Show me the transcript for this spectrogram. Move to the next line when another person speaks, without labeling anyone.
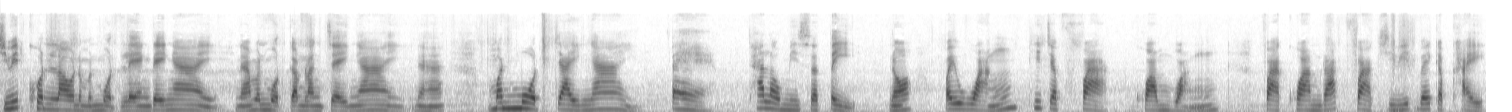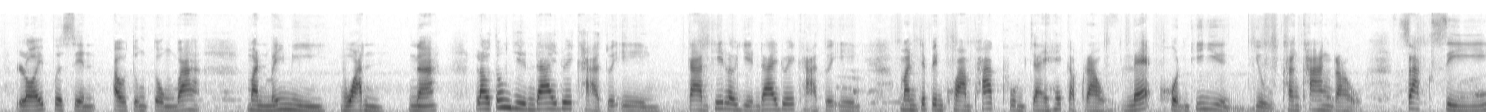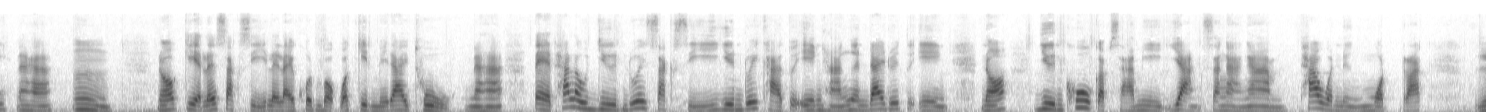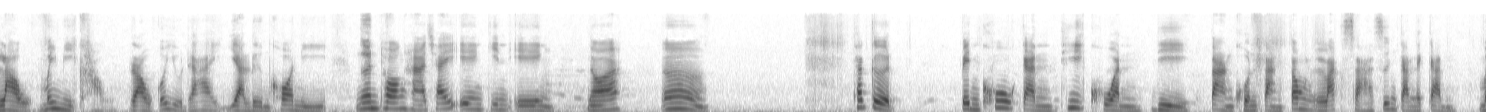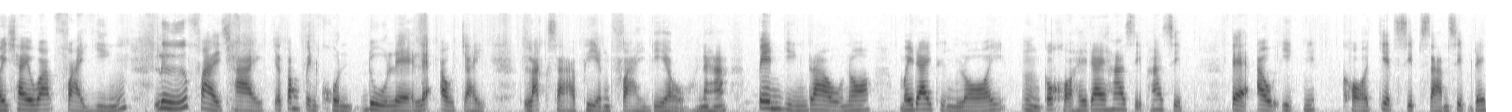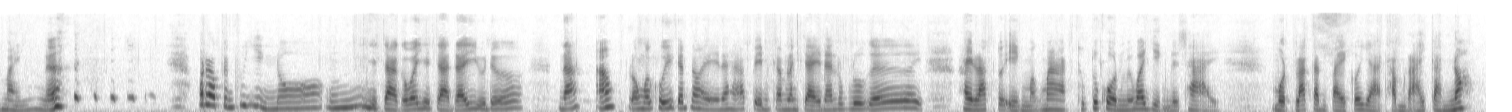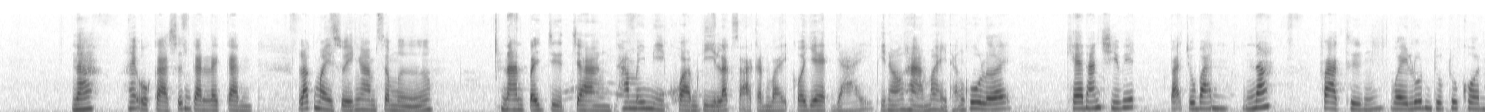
ชีวิตคนเรานะ่ะมันหมดแรงได้ง่ายนะมันหมดกำลังใจง่ายนะฮะมันหมดใจง่าย แต่ถ้าเรามีสติเนาะไปหวังที่จะฝากความหวัง ฝากความรักฝากชีวิตไว้กับใครร้อยเปอร์เซ็นเอาตรงๆว่ามันไม่มีวันนะ เราต้องยืนได้ด้วยขาตัวเอง การที่เรายืนได้ด้วยขาตัวเอง มันจะเป็นความภาคภูมิใจให้กับเรา และคนที่ยืนอยู่ข้างๆเรา ศักดิ์ศรีนะคะ อืมเนาะเกียรติและศักดิ์ศรีหลาย ๆ คนบอกว่ากินไม่ได้ถูกนะคะแต่ถ้าเรายืนด้วยศักดิ์ศรียืนด้วยขาตัวเองหาเงินได้ด้วยตัวเองเนาะยืนคู่กับสามีอย่างสง่างาม ถ้าวันหนึ่งหมดรัก เราไม่มีเขาเราก็อยู่ได้ อย่าลืมข้อนี้ เงินทองหาใช้เองกินเองเนาะ เออ ถ้าเกิดเป็นคู่กันที่ควรดีต่างคนต่างต้องรักษาซึ่งกันและกัน ไม่ใช่ว่าฝ่ายหญิง หรือฝ่ายชายจะต้องเป็นคนดูแลและเอาใจ รักษาเพียงฝ่ายเดียวนะคะเป็นหญิงเราเนาะไม่ได้ถึงร้อยอืมก็ขอให้ได้ห้าสิบห้าสิบแต่เอาอีกนิดขอเจ็ดสิบสามสิบได้ไหมนะ เพราะเราเป็นผู้หญิงเนาะอืมอย่าจาก็ว่าอย่าจ่าได้อยู่เด้อ นะ เอาลงมาคุยกันหน่อยนะคะ เป็นกำลังใจนะลูกๆ เอ้ย ให้รักตัวเองมากๆ ทุกๆ คนไม่ว่าหญิงหรือชาย หมดรักกันไปก็อย่าทำร้ายกันเนาะ นะ ให้โอกาสซึ่งกันและกัน รักใหม่สวยงามเสมอ นานไปจืดจาง ถ้าไม่มีความดีรักษากันไว้ก็แยกย้าย พี่น้องหาใหม่ทั้งคู่เลย แค่นั้นชีวิตปัจจุบันนะ ฝากถึงวัยรุ่นทุกๆ คน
